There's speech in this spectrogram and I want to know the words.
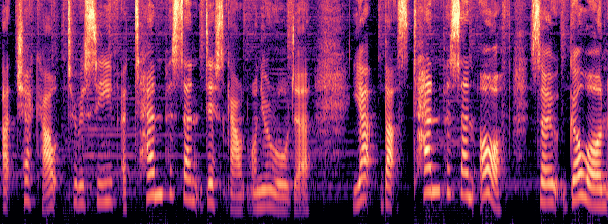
at checkout to receive a 10% discount on your order. Yep, that's 10% off. So go on,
